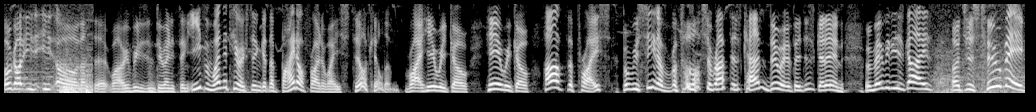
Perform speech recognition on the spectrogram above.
oh god, he's, he, oh that's it. Wow, he really didn't do anything. Even when the T-Rex didn't get the bite off right away, he still killed him. Right, here we go. Here we go. Half the price, but we've seen a Velociraptors can do it if they just get in. But maybe these guys are just too big.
